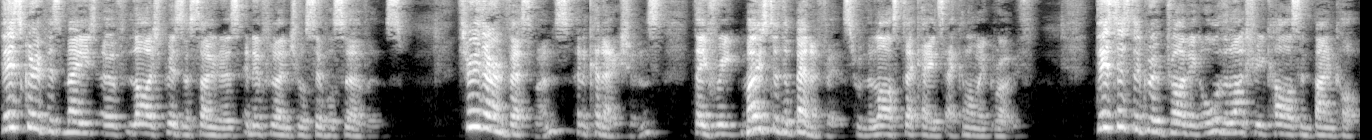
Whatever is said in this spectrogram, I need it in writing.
This group is made of large business owners and influential civil servants. Through their investments and connections, they've reaped most of the benefits from the last decade's economic growth. This is the group driving all the luxury cars in Bangkok,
